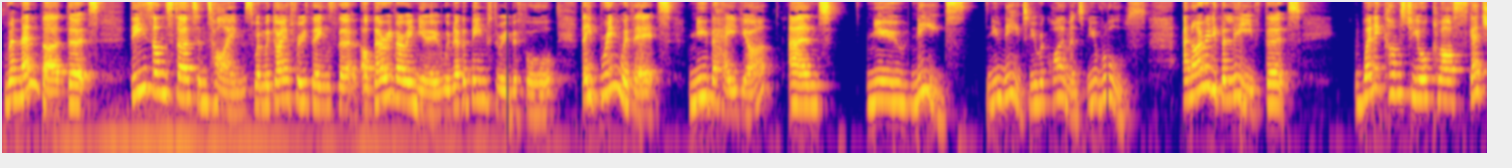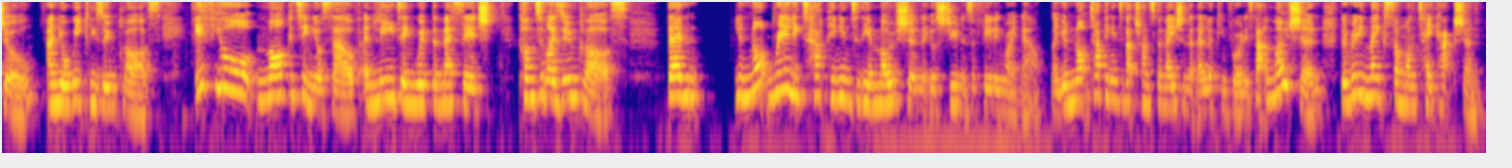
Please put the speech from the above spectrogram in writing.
remember that these uncertain times when we're going through things that are very, very new, we've never been through before, they bring with it new behavior and new needs, new needs, new requirements, new rules. And I really believe that when it comes to your class schedule and your weekly Zoom class, if you're marketing yourself and leading with the message, come to my Zoom class, then you're not really tapping into the emotion that your students are feeling right now. Like you're not tapping into that transformation that they're looking for. And it's that emotion that really makes someone take action.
